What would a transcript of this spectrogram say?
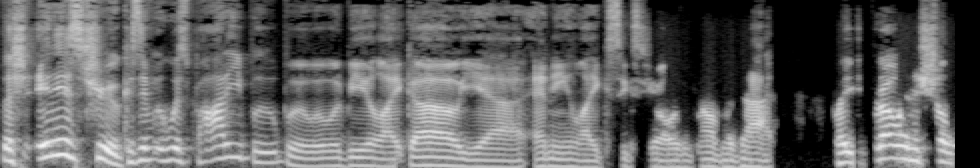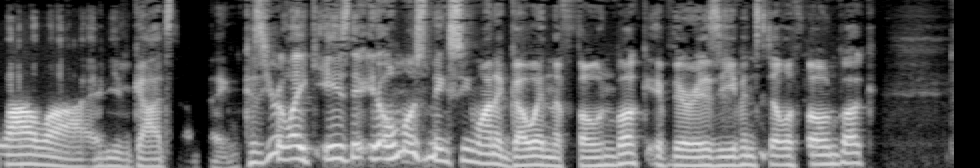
the sh- it is true because if it was Potty Poo Poo, it would be like, oh yeah, any like six year old would come with that. But you throw in Shalala and you've got something because you're like, is there? It almost makes you want to go in the phone book if there is even still a phone book.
